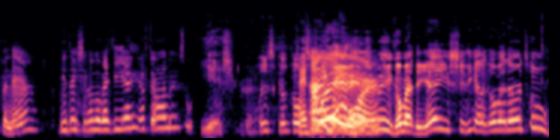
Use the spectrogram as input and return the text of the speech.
For now, you think she gonna go back to Ye after all this? Yes, bro. Let's go go They two been I ain't mad at What her. you mean? Go back to Ye. Shit, he gotta go back there too.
